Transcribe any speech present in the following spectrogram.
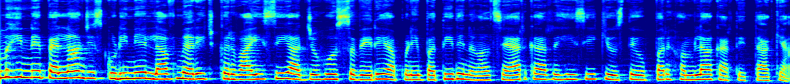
ਮਹੀਨੇ ਪਹਿਲਾਂ ਜਿਸ ਕੁੜੀ ਨੇ ਲਵ ਮੈਰਿਜ ਕਰਵਾਈ ਸੀ, ਅੱਜ ਉਹ ਸਵੇਰੇ ਆਪਣੇ ਪਤੀ ਦੇ ਨਾਲ ਸੈਰ ਕਰ ਰਹੀ ਸੀ ਕਿ ਉਸ ਦੇ ਉੱਪਰ ਹਮਲਾ ਕਰ ਦਿੱਤਾ ਗਿਆ।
